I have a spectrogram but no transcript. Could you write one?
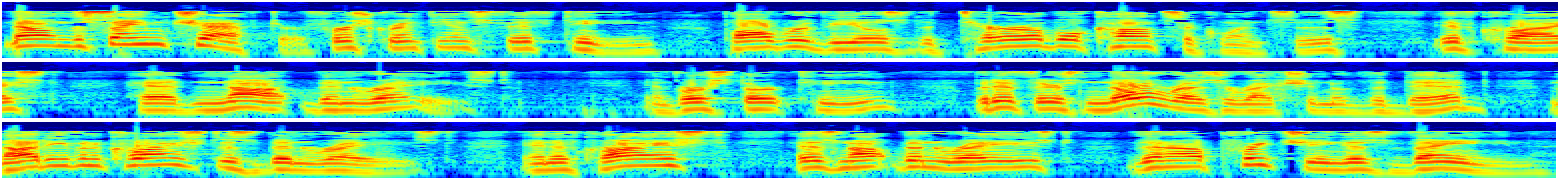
Now in the same chapter, 1 Corinthians 15, Paul reveals the terrible consequences if Christ had not been raised. In verse 13, but if there's no resurrection of the dead, not even Christ has been raised. And if Christ has not been raised, then our preaching is vain.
